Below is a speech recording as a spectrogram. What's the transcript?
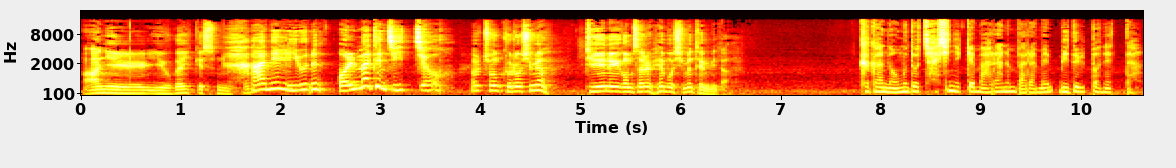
아닐 이유가 있겠습니까? 아닐 이유는 얼마든지 있죠. 아, 전 그러시면 DNA 검사를 해보시면 됩니다. 그가 너무도 자신있게 말하는 바람에 믿을 뻔했다.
